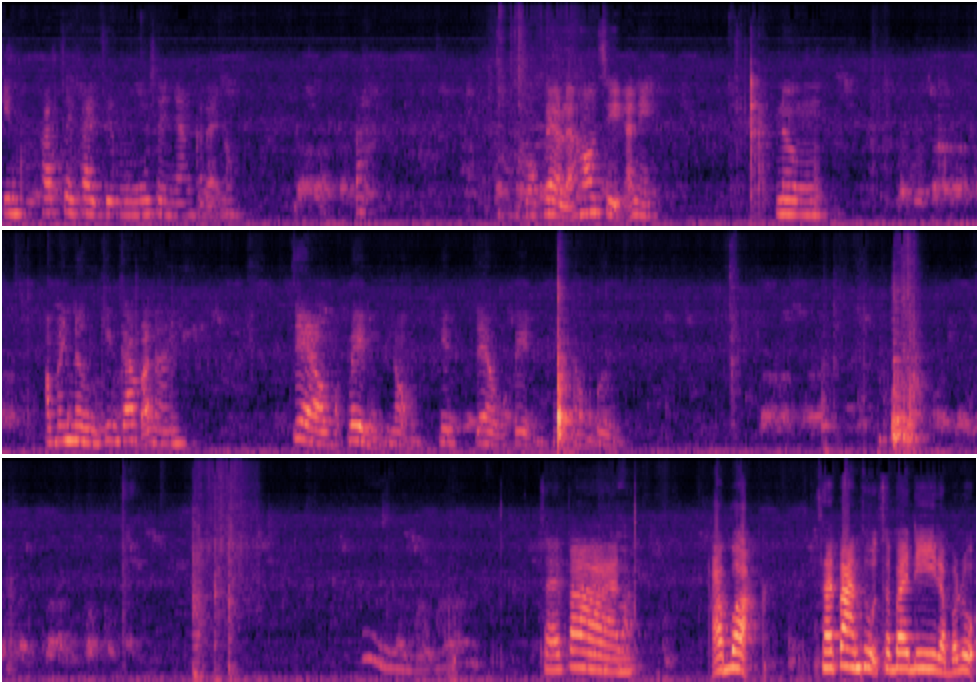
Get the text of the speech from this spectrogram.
กินพัดใส่ไข่ใส่หมูใส่ยังก็ได้เนาะไปบอกแล้วแหละห้าสิอันนี้หนึ่งเอาไปหนึ่งกินกับอันนั้นแจ่วมักเล่นพี่น้องเฮ็ดแจ่วมักเล่นให้น้องเบิ่งสายป่านเอาบ่ สายป่านถูกสบายดีหรอบ่ลูก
